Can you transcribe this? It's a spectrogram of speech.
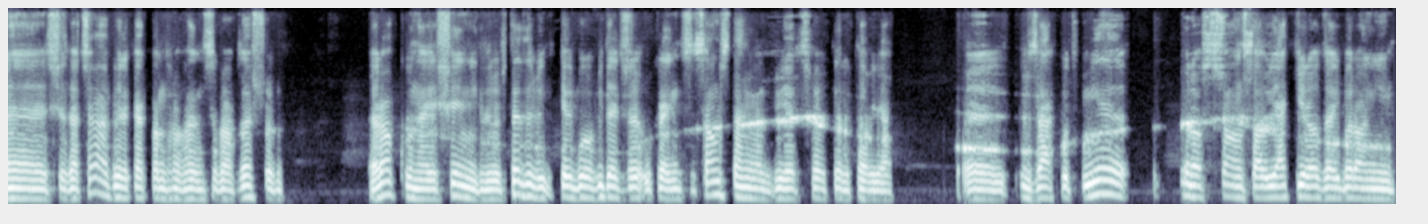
e, się zaczęła wielka kontrowersywa w zeszłym roku na jesieni, gdyby wtedy, kiedy było widać, że Ukraińcy są w stanie odbijać swoje terytoria, e, Zachód nie roztrząsał, jaki rodzaj broni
